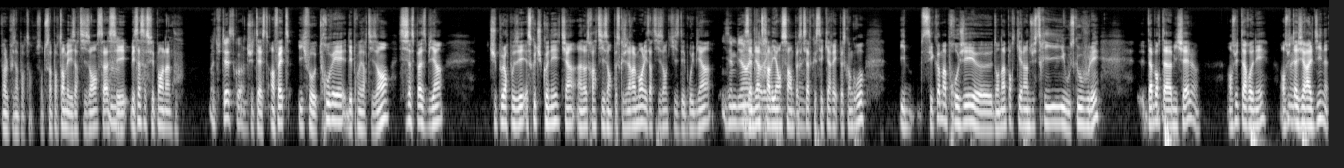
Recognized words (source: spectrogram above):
Enfin, le plus important. Ils sont tous importants, mais les artisans, ça, Mhm. c'est. Mais ça, ça se fait pas en un coup. Bah, tu testes, quoi. Tu testes. En fait, il faut trouver des premiers artisans. Si ça se passe bien, tu peux leur poser est-ce que tu connais, tiens, un autre artisan? Parce que généralement, les artisans qui se débrouillent bien, Ils aiment bien. ils aiment bien avec- travailler ensemble parce Ouais. qu'ils savent que c'est carré. Parce qu'en gros, ils- c'est comme un projet euh, dans n'importe quelle industrie ou ce que vous voulez. D'abord, tu as Michel, ensuite, tu as René, ensuite, Ouais. tu as Géraldine.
